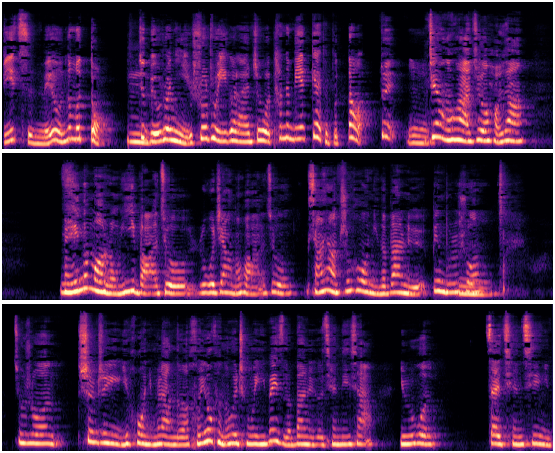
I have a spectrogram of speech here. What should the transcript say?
彼此没有那么懂。嗯，就比如说你说出一个来之后，他那边 get 不到，对，嗯，这样的话就好像没那么容易吧？就如果这样的话，就想想之后你的伴侣，并不是说，嗯就是说，甚至于以后你们两个很有可能会成为一辈子的伴侣的前提下，你如果在前期你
